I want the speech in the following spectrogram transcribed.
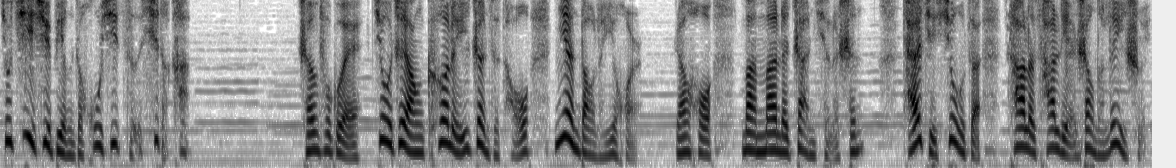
就继续屏着呼吸，仔细的看。陈富贵就这样磕了一阵子头，念叨了一会儿，然后慢慢的站起了身，抬起袖子擦了擦脸上的泪水。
